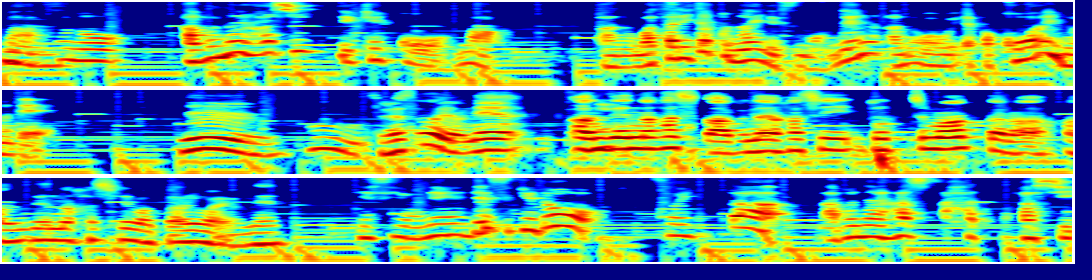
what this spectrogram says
まうんあその危ない橋って結構まああの渡りたくないですもんね。あのやっぱ怖いので、うん、うん、そりゃそうよね。安全な橋と危ない橋、どっちもあったら安全な橋渡るわよね。ですよね。ですけど、そういった危ない橋、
